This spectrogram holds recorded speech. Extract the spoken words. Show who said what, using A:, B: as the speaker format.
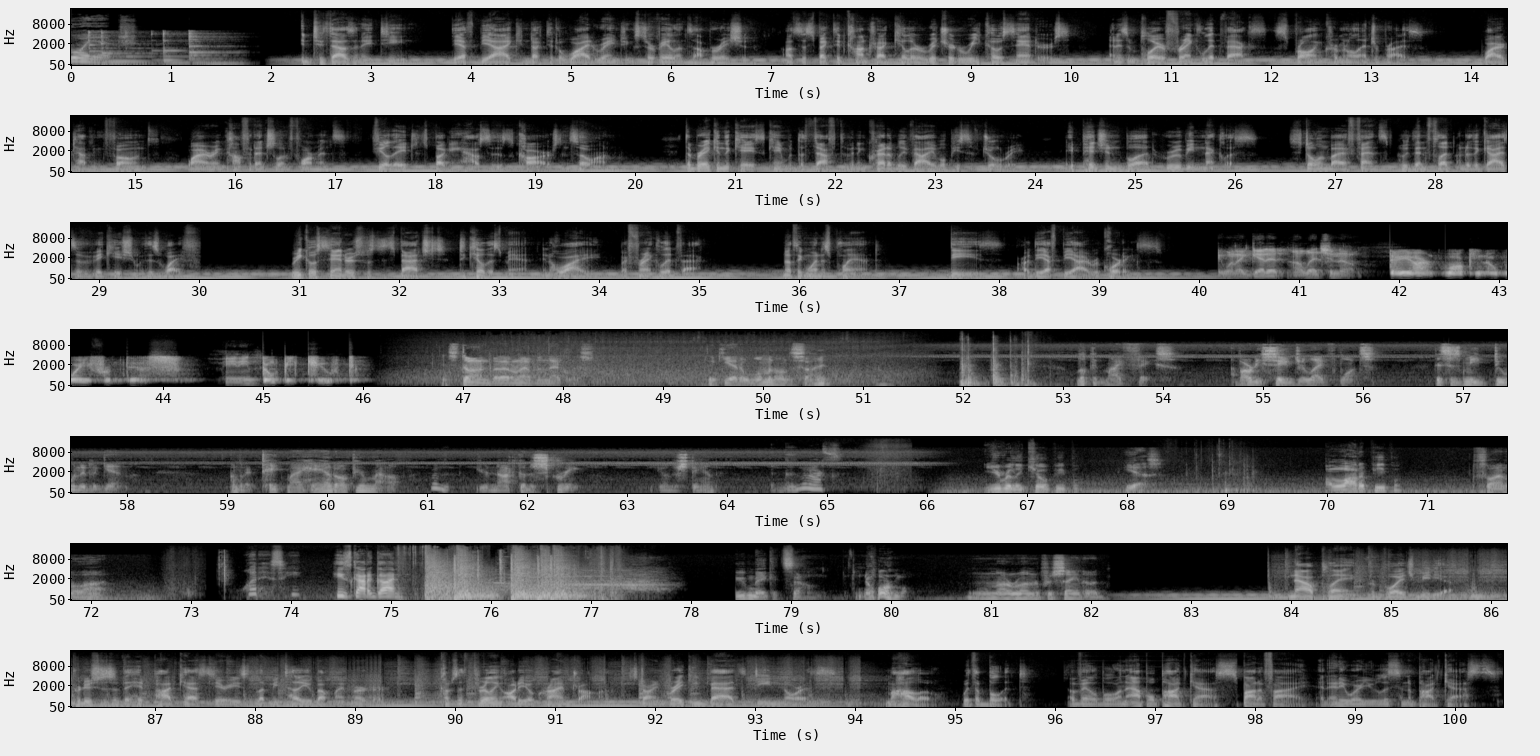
A: Voyage.
B: In 2018, the FBI conducted a wide ranging surveillance operation on suspected contract killer Richard Rico Sanders and his employer Frank Litvak's sprawling criminal enterprise. Wiretapping phones, wiring confidential informants, field agents bugging houses, cars, and so on. The break in the case came with the theft of an incredibly valuable piece of jewelry a pigeon blood ruby necklace, stolen by a fence who then fled under the guise of a vacation with his wife. Rico Sanders was dispatched to kill this man in Hawaii by Frank Litvak. Nothing went as planned. These are the FBI recordings.
C: When I get it, I'll let you know.
D: They aren't walking away from this.
C: Meaning?
D: Don't be cute.
C: It's done, but I don't have the necklace. Think he had a woman on the side? Look at my face. I've already saved your life once. This is me doing it again. I'm gonna take my hand off your mouth. You're not gonna scream. You understand?
A: Yes.
E: You really kill people?
C: Yes.
E: A lot of people?
C: Fine a lot.
F: What is he? He's got a gun.
E: You make it sound normal.
C: I'm not running for sainthood.
B: Now playing from Voyage Media, producers of the hit podcast series Let Me Tell You About My Murder, comes a thrilling audio crime drama starring Breaking Bad's Dean Norris, Mahalo with a Bullet. Available on Apple Podcasts, Spotify, and anywhere you listen to podcasts.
